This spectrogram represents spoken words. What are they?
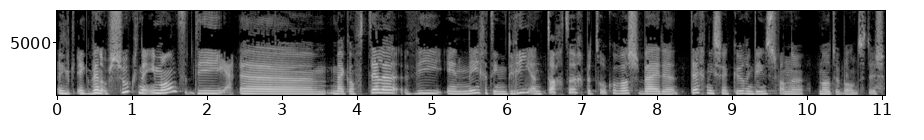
ik, ik ben op zoek naar iemand die ja. uh, mij kan vertellen wie in 1983 betrokken was bij de technische keuringdienst van de Motorbond. Dus,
